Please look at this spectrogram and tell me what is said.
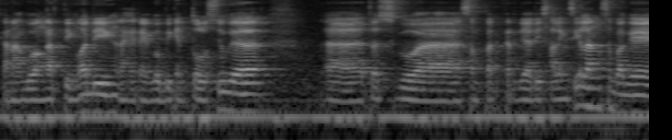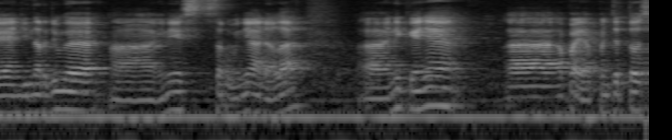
karena gue ngerti ngoding, akhirnya gue bikin tools juga, Eh, terus gue sempat kerja di saling silang sebagai engineer juga. Eh, ini serunya adalah eh, ini kayaknya eh, apa ya pencetus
